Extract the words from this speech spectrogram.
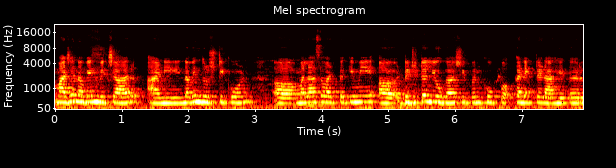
माझे नवीन विचार आणि नवीन दृष्टिकोन मला असं वाटतं की मी डिजिटल युगाशी पण खूप कनेक्टेड आहे. तर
